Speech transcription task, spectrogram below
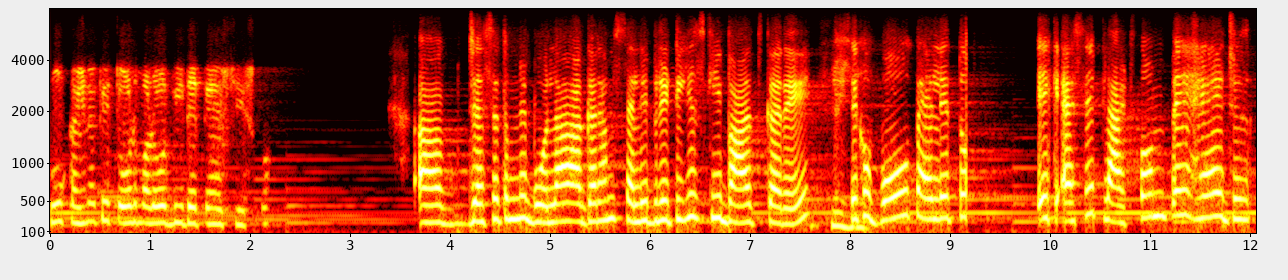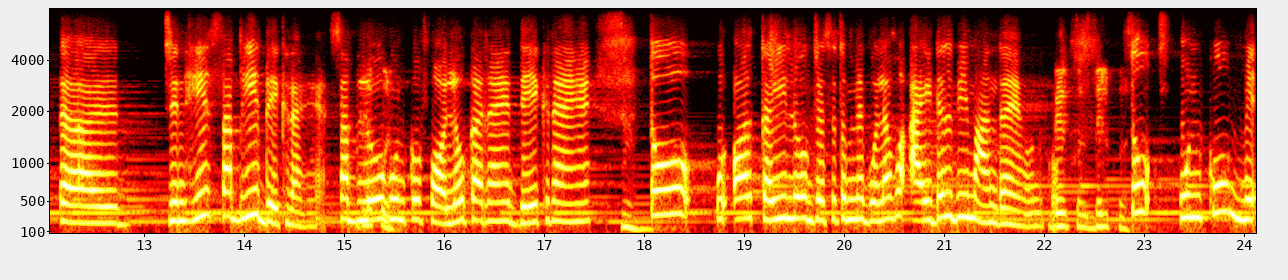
वो कहीं ना कहीं तोड़ मरोड़ भी देते हैं इस चीज़ को जैसे तुमने बोला अगर हम सेलिब्रिटीज की बात करें हम्म, देखो हम्म। वो पहले तो एक ऐसे प्लेटफॉर्म पे है जो जिन्हें सभी देख रहे हैं। सब लोग उनको फॉलो कर रहे हैं देख रहे हैं। हम्म। तो और कई लोग जैसे तुमने बोला वो आइडल भी मान रहे हैं उनको। बिल्कुल बिल्कुल। तो उनको मे,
